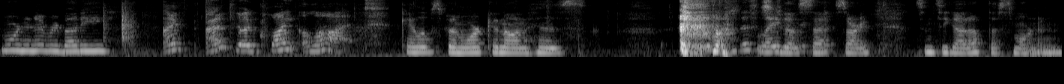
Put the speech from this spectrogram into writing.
Morning, everybody. I've I've done quite a lot. Caleb's been working on his This Lego set, sorry, since he got up this morning.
